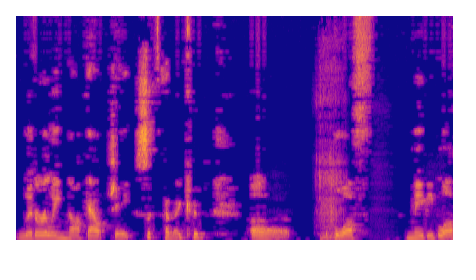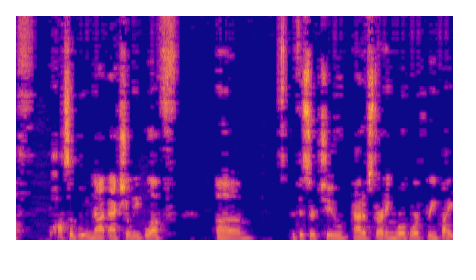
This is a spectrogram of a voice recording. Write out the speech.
literally knock out Jake so that I could, uh, bluff, maybe bluff, possibly not actually bluff, um, Visser 2 out of starting World War 3 by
